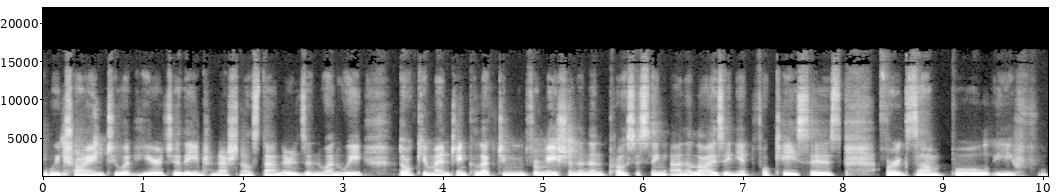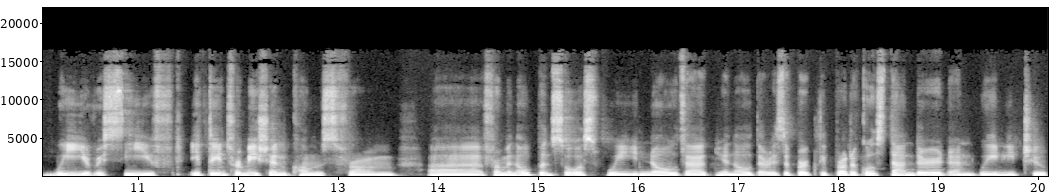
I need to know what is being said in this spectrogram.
we trying to adhere to the international standards. And when we documenting, collecting information, and then processing, analyzing it for cases, for example, if we receive if the information comes from uh, from an open source, we know that you know there is a Berkeley Protocol standard, and we need to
